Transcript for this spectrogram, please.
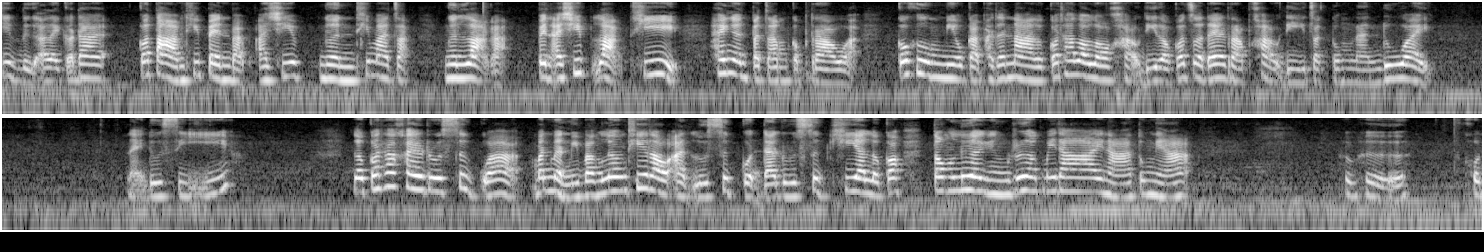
กิจหรืออะไรก็ได้ก็ตามที่เป็นแบบอาชีพเงินที่มาจาก เงินหลักอะ่ะเป็นอาชีพหลักที่ให้เงินประจำกับเราอะ่ะก็คือมีโอกาสพัฒนาแล้วก็ถ้าเรารอข่าวดี เราก็จะได้รับข่าวดีจากตรงนั้นด้วย ไหนดูสีแล้วก็ถ้าใครรู้สึกว่ามันเหมือนมีบางเรื่องที่เราอาจรู้สึกกดดันรู้สึกเครียดแล้วก็ต้องเลือกยังเลือกไม่ได้นะ ตรงเนี้ยเผลอๆคน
